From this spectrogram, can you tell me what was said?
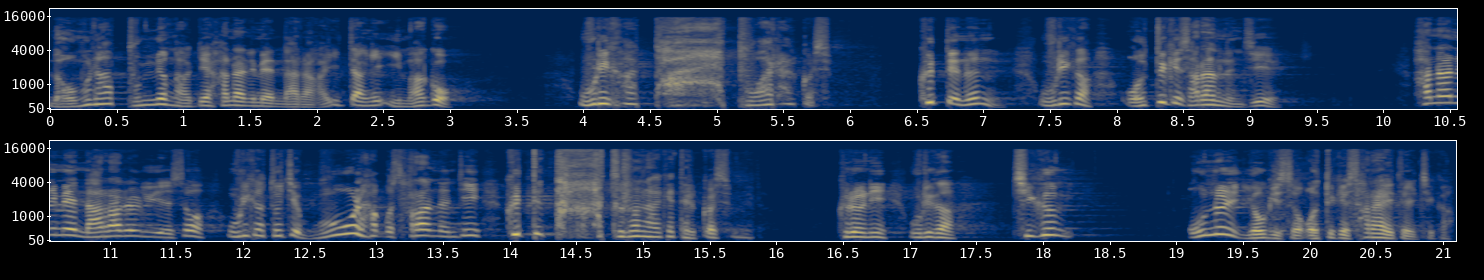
너무나 분명하게 하나님의 나라가 이 땅에 임하고 우리가 다 부활할 것입니다. 그때는 우리가 어떻게 살았는지 하나님의 나라를 위해서 우리가 도대체 무엇을 하고 살았는지 그때 다 드러나게 될 것입니다. 그러니 우리가 지금 오늘 여기서 어떻게 살아야 될지가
